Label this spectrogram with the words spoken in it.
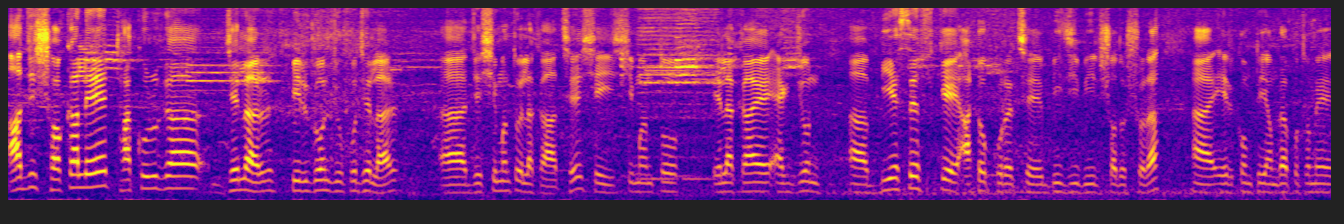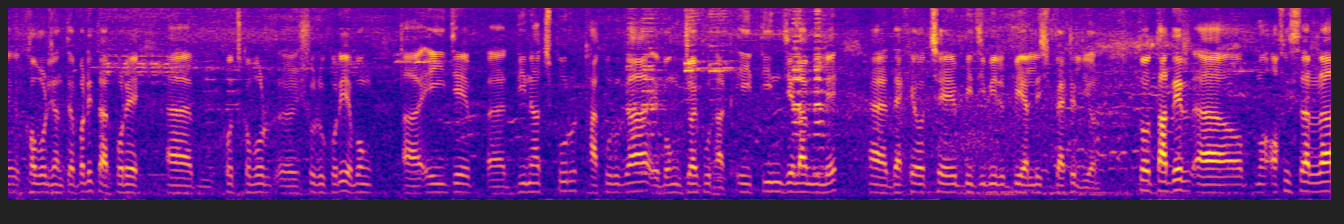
আজ সকালে ঠাকুরগাঁ জেলার পীরগঞ্জ উপজেলার যে সীমান্ত এলাকা আছে, সেই সীমান্ত এলাকায় একজন বিএসএফকে আটক করেছে বিজিবির সদস্যরা। এরকমটি আমরা প্রথমে খবর জানতে পারি, তারপরে খোঁজ খবর শুরু করি এবং এই যে দিনাজপুর, ঠাকুরগাঁ এবং জয়পুরহাট, এই তিন জেলা মিলে দেখে হচ্ছে বিজিবির বিয়াল্লিশ ব্যাটালিয়ন। তো তাদের অফিসাররা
